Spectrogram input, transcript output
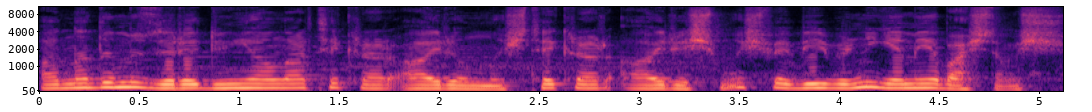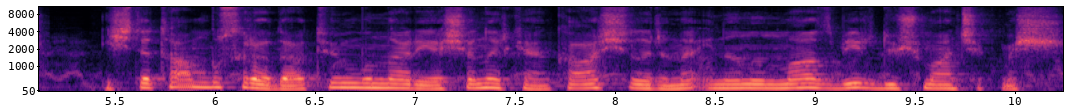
Anladığımız üzere dünyalar tekrar ayrılmış, tekrar ayrışmış ve birbirini yemeye başlamış. İşte tam bu sırada tüm bunlar yaşanırken karşılarına inanılmaz bir düşman çıkmış.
